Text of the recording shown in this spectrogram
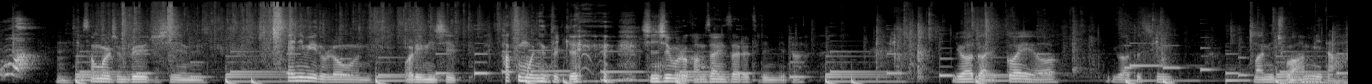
우와. 음, 선물 준비해주신 팬님이 놀러온 어린이집 학부모님들께 진심으로 감사 인사를 드립니다. 유아도 알 거예요. 유아도 지금 많이 좋아합니다. 네.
